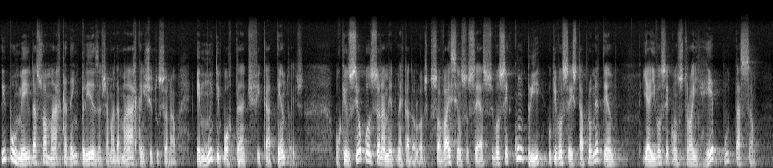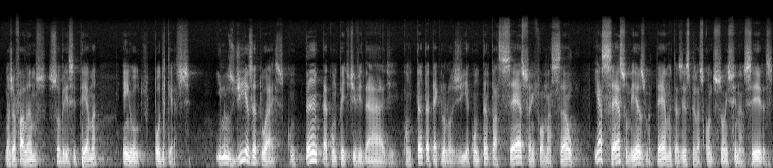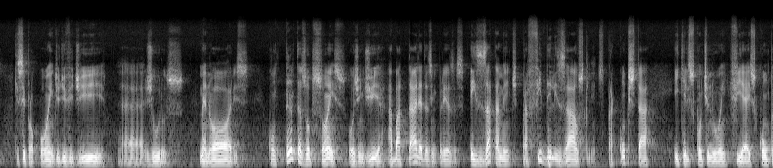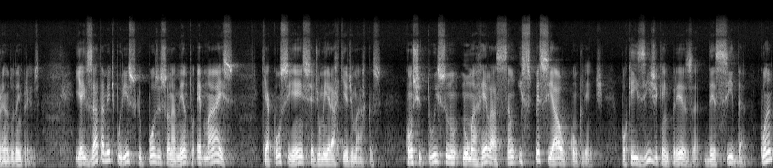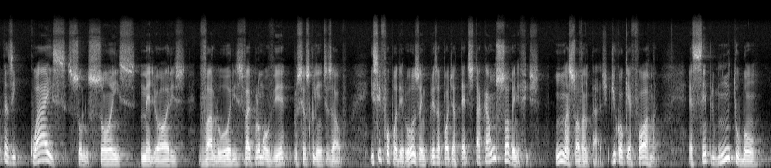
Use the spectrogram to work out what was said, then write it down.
e por meio da sua marca da empresa, chamada marca institucional. É muito importante ficar atento a isso, porque o seu posicionamento mercadológico só vai ser um sucesso se você cumprir o que você está prometendo. E aí você constrói reputação. Nós já falamos sobre esse tema em outro podcast. E nos dias atuais, com tanta competitividade, com tanta tecnologia, com tanto acesso à informação, e acesso mesmo, até muitas vezes pelas condições financeiras que se propõem de dividir é, juros menores, com tantas opções hoje em dia, a batalha das empresas é exatamente para fidelizar os clientes, para conquistar e que eles continuem fiéis comprando da empresa. E é exatamente por isso que o posicionamento é mais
